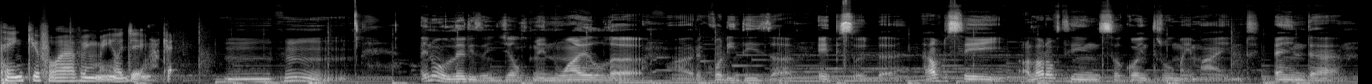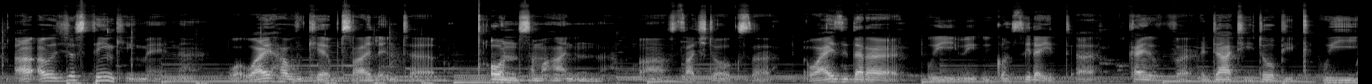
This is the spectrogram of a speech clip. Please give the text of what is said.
Thank you for having me, OJ. Okay. Hmm. You know, ladies and gentlemen, while uh, uh, recording this uh, episode, uh, I have to say a lot of things are going through my mind, and uh, I, I was just thinking, man, why have we kept silent on Samahan uh, such talks? Why is it that we, we we consider it? Kind of a dirty topic we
